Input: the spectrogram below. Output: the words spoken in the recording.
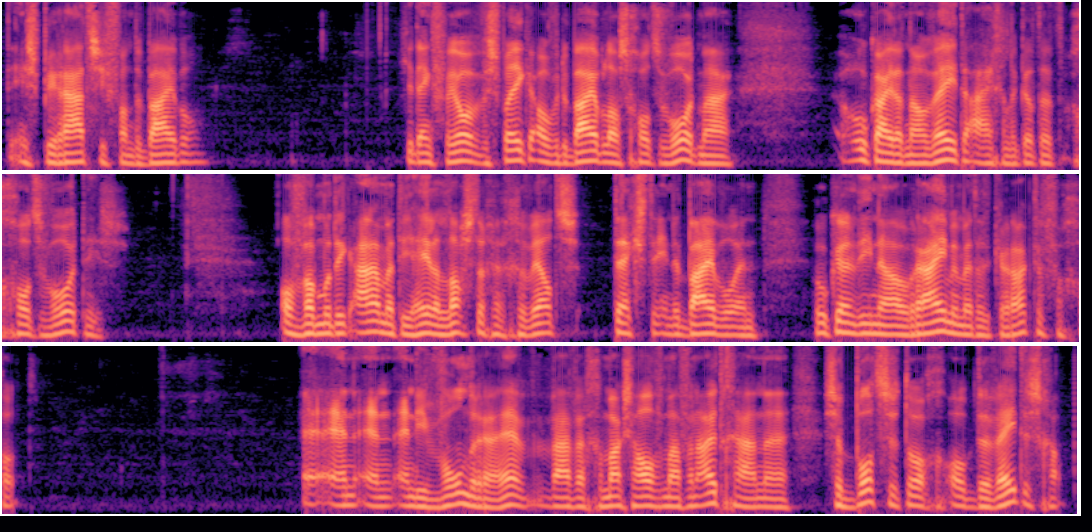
de inspiratie van de Bijbel. Je denkt van, joh, we spreken over de Bijbel als Gods woord, maar hoe kan je dat nou weten eigenlijk, dat het Gods woord is? Of wat moet ik aan met die hele lastige geweldsteksten in de Bijbel en hoe kunnen die nou rijmen met het karakter van God? En, en, en die wonderen, hè, waar we gemakshalve maar van uitgaan, uh, ze botsen toch op de wetenschap.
